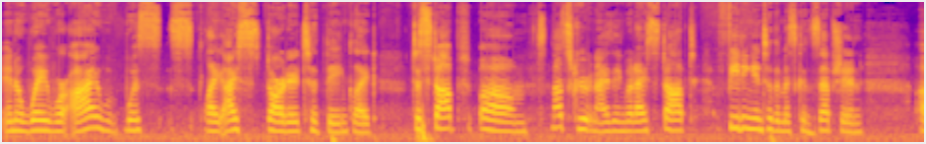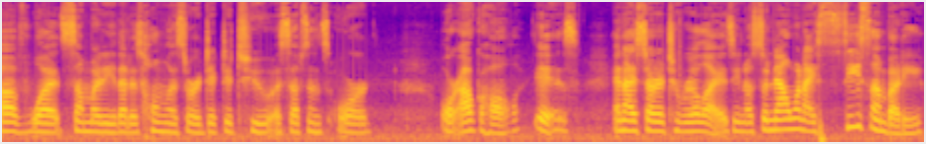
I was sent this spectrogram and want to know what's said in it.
in a way where I was like I started to think like to stop um, not scrutinizing, but I stopped feeding into the misconception of what somebody that is homeless or addicted to a substance or or alcohol is. And I started to realize, you know, so now when I see somebody,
